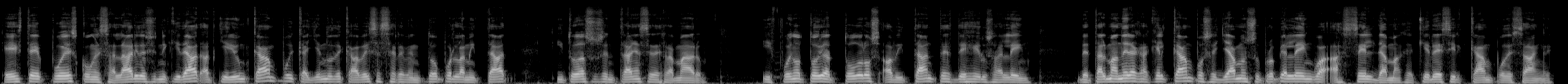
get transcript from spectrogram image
Este, pues, con el salario de su iniquidad, adquirió un campo y cayendo de cabeza se reventó por la mitad y todas sus entrañas se derramaron. Y fue notorio a todos los habitantes de Jerusalén, de tal manera que aquel campo se llama en su propia lengua Aceldama, que quiere decir campo de sangre.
